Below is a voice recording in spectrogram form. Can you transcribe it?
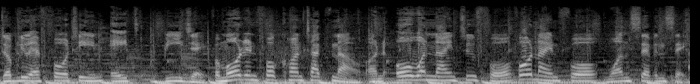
WF14 8BJ. For more info, contact now on 01924 494 176.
